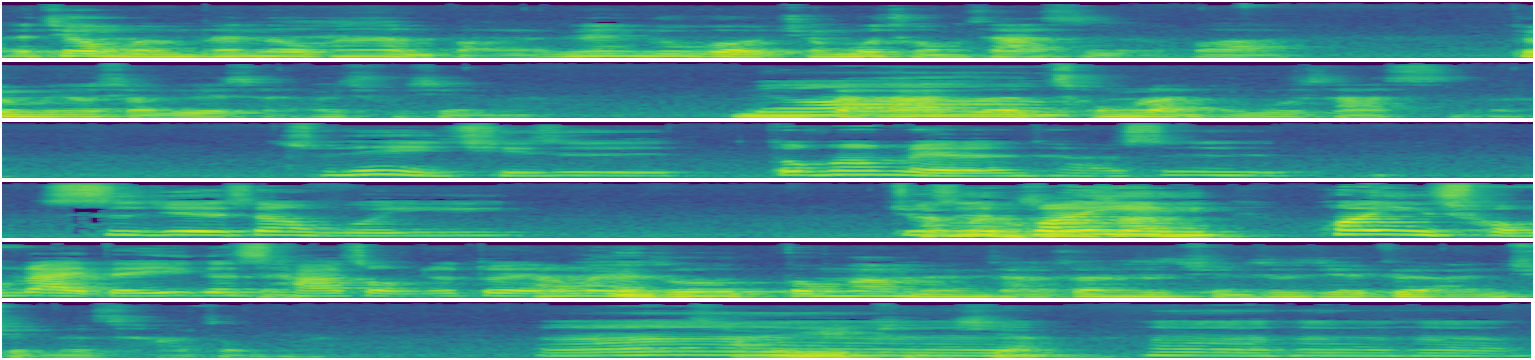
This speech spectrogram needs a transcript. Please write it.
而且我们喷都喷很薄，因为如果全部虫杀死的话。就没有小绿叶蝉会出现了，你把它的虫卵全部杀死了。所以其实东方美人茶是世界上唯一就是欢迎欢迎重来的一个茶种，就对了。他们也说东方美人茶算是全世界最安全的茶种啊，茶叶品相。嗯哼哼，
